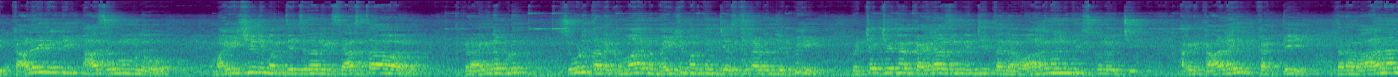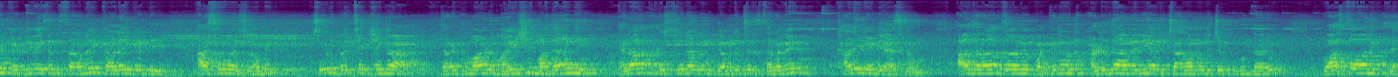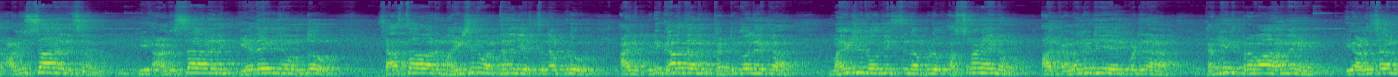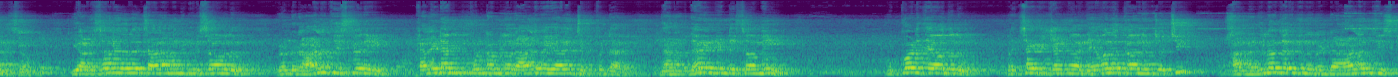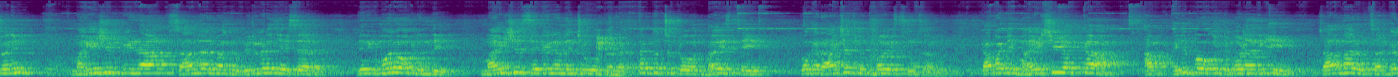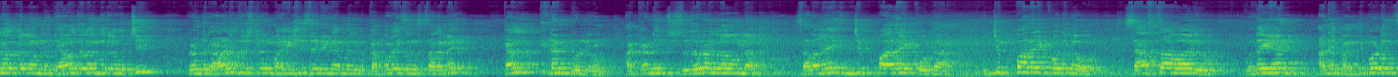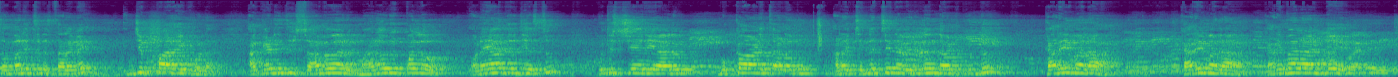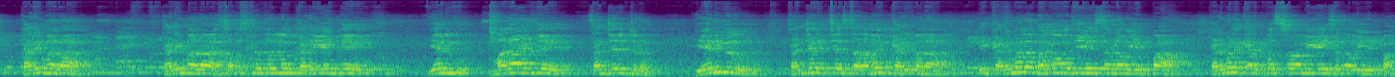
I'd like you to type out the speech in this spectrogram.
ఈ కాళీగడ్డి ఆశ్రమంలో మహిషిని మర్దించడానికి శాస్త్రావారు ఇక్కడ ఆగినప్పుడు శివుడు తన కుమారుని మహిషి మర్దం చేస్తున్నాడని చెప్పి ప్రత్యక్షంగా కైలాసం నుంచి తన వాహనాన్ని తీసుకొని వచ్చి అక్కడ కాళై కట్టి తన వాహనాన్ని కట్టివేసిన స్థలమే కాళై కట్టి ఆశ్రమ స్వామి. శివుడు ప్రత్యక్షంగా తన కుమారుడు మహిషి మదాన్ని ఎలా అనుస్తున్నాడని గమనించిన స్థలమే కాళీగడ్డి ఆశ్రమం. ఆ తర్వాత స్వామి పక్కనే ఉన్న అడుదా నది అని చాలామంది చెప్పుకుంటారు. వాస్తవానికి అది అడుసా నది స్వామి. ఈ అడుస్సా నది ఏదైతే ఉందో శాస్త్రవారి మహిషిని వర్ధన చేస్తున్నప్పుడు ఆయన పిడిఘాతాలకు తట్టుకోలేక మహిషి రోధిస్తున్నప్పుడు అసురనైనం ఆ కళ్ళ నుండి ఏర్పడిన కన్నీటి ప్రవాహమే ఈ అడుసా నది స్వామి. ఈ అడుసా నదిలో చాలామంది విశ్వాములు రెండు రాళ్ళు తీసుకొని కలిడం కుండ్రంలో రాళ్ళు వేయాలని చెప్తుంటారు. దాని అర్థం ఏంటంటే స్వామి ముక్కోడి దేవతలు ప్రత్యక్షంగా దేవలోకాల నుంచి వచ్చి ఆ నదిలో జరిగిన రెండు రాళ్ళను తీసుకొని మహిషి పీడ సాధారణ మాకు విరుగుడ చేశారు. దీనికి మూలం ఒకటి ఉంది. మహిషి శరీరం నుంచి ఒక రక్త గుచ్చుకు ఉద్భవిస్తే ఒక రాక్షసి ఉద్భవిస్తుంది స్వామి. కాబట్టి మహిషి యొక్క ఇది పోగొట్టుకోవడానికి స్వామివారు స్వర్గలోకంలో ఉన్న దేవతలందరూ వచ్చి రెండు రాళ్ళు దృష్టిలో మహిషి శరీరం మీద కప్పవేసిన స్థలమే కల్ ఇడం గుండ్రం. అక్కడి నుంచి సుదూరంలో ఉన్న స్థలమే ఇంజిప్పారై కోట. ఇంజిప్పారై కోటలో శాస్త్రావారు ఉదయన్ అనే బంతిపోటను సంహరించిన స్థలమే ఇంజిప్పారై కోట. అక్కడి నుంచి స్వామివారు మానవ రూపంలో వనయాత్ర చేస్తూ పుదుశ్చేరియారు ముక్కాడు తాళము అలా చిన్న చిన్న విధులను దాటుకుంటూ కరిమల కరిమల కరిమల అంటే కరిమల కరిమల సంస్కృతంలో కరి అంటే ఏనుగు మల అంటే సంచరించడం. ఏనుగులు సంచరించే స్థలమే కరిమల. ఈ కరిమల భగవతి ఏ శరణమయ్యప్ప కరిమల కర్పస్వామి ఏ శరణమయ్యప్ప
